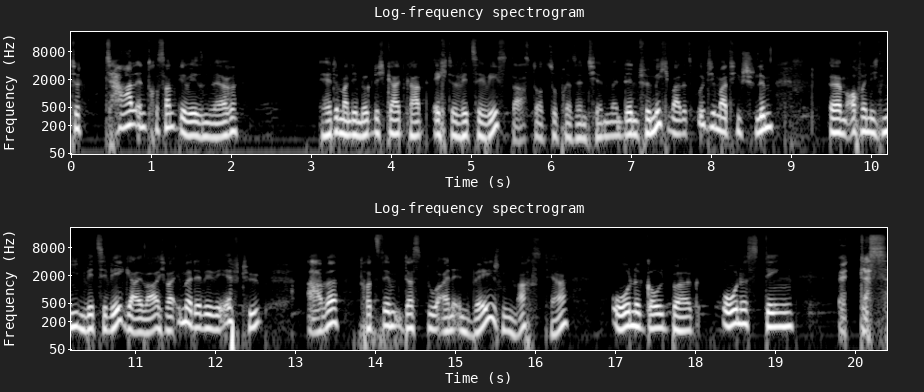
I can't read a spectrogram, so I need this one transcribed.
total interessant gewesen wäre, hätte man die Möglichkeit gehabt, echte WCW-Stars dort zu präsentieren. Denn für mich war das ultimativ schlimm, ähm, auch wenn ich nie ein WCW-Geil war. Ich war immer der WWF-Typ. Aber trotzdem, dass du eine Invasion machst, ja, ohne Goldberg, ohne Sting, äh, das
